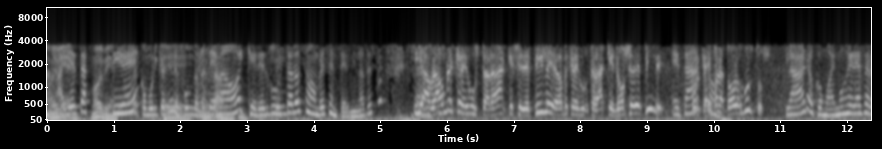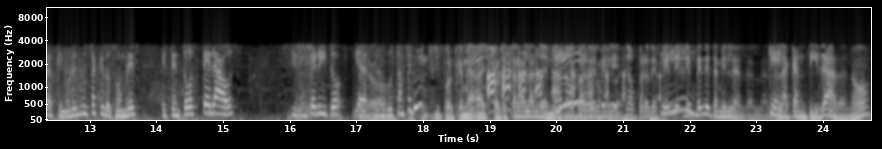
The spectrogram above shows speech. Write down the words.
Muy ahí bien, está. muy bien. ¿Sí ve? La comunicación Sí. es El fundamental. tema hoy, ¿qué les gusta a los hombres en términos de sexo? Y habrá hombres que les gustará que se depile y habrá hombres que les gustará que no se depile. Exacto. Porque hay para todos los gustos. Claro, como hay mujeres a las que no les gusta que los hombres estén todos pelados, sin un pelito, y a las que Pero- nos gustan peluditos. ¿Y por qué, me, ay, por qué están hablando de mí? Sí. No, Pero pasa depende, no, pero depende, Sí. depende también la, la, la, la cantidad, ¿no?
